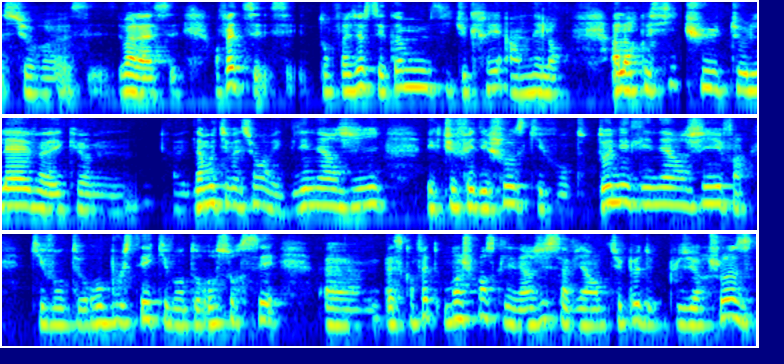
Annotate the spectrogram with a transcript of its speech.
sur, euh, voilà, en fait, c'est ton fajr, c'est comme si tu crées un élan. Alors que si tu te lèves avec, avec de la motivation, avec de l'énergie, et que tu fais des choses qui vont te donner de l'énergie, enfin, qui vont te rebooster, qui vont te ressourcer, parce qu'en fait, moi, je pense que l'énergie, ça vient un petit peu de plusieurs choses.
